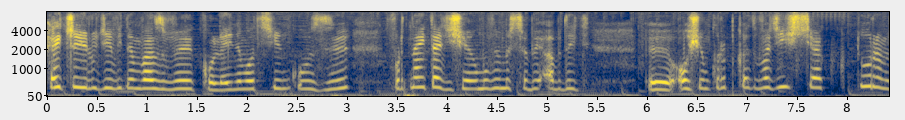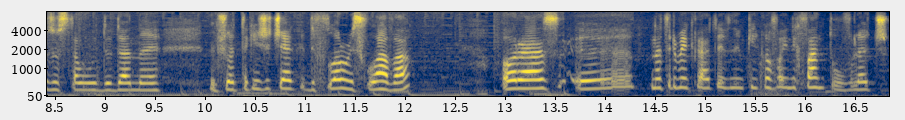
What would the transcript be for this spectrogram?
Hej, czyli ludzie, witam was w kolejnym odcinku z Fortnite'a. Dzisiaj omówimy sobie update y, 8.20, którym zostały dodane na przykład takie rzeczy jak The Floor is Lava oraz y, na trybie kreatywnym kilka fajnych fantów, lecz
